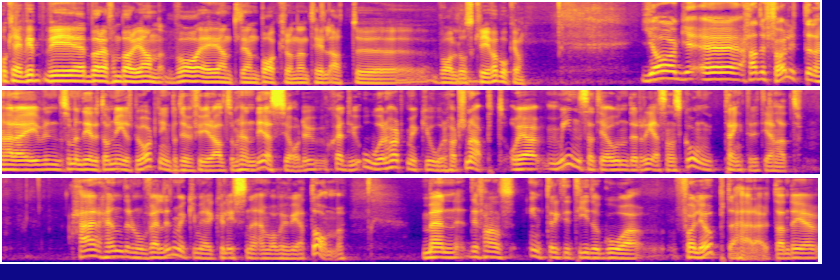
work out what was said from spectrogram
Okej, vi, vi börjar från början. Vad är egentligen bakgrunden till att du valde att skriva boken? Jag eh, hade följt den här som en del av nyhetsbevakningen på TV4, allt som hände i SCA. Det skedde ju oerhört mycket oerhört snabbt. Och jag minns att jag under resans gång tänkte lite grann att här händer det nog väldigt mycket mer i kulisserna än vad vi vet om. Men det fanns inte riktigt tid att gå följa upp det här. Utan det,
